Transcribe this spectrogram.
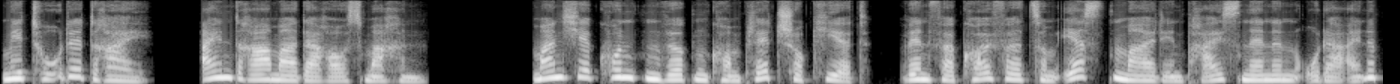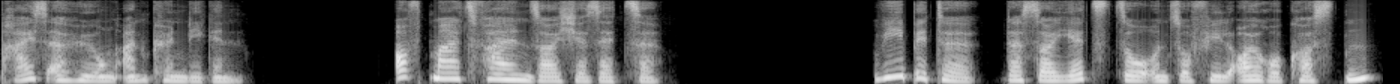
Methode 3. Ein Drama daraus machen. Manche Kunden wirken komplett schockiert, wenn Verkäufer zum ersten Mal den Preis nennen oder eine Preiserhöhung ankündigen. Oftmals fallen solche Sätze. Wie bitte, das soll jetzt so und so viel Euro kosten?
